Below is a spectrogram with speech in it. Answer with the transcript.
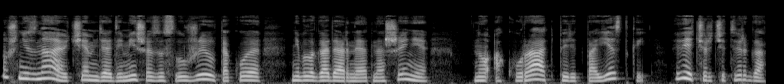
Уж не знаю, чем дядя Миша заслужил такое неблагодарное отношение, но аккурат перед поездкой, вечер четверга,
